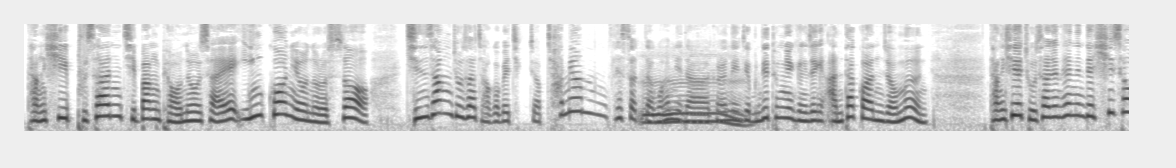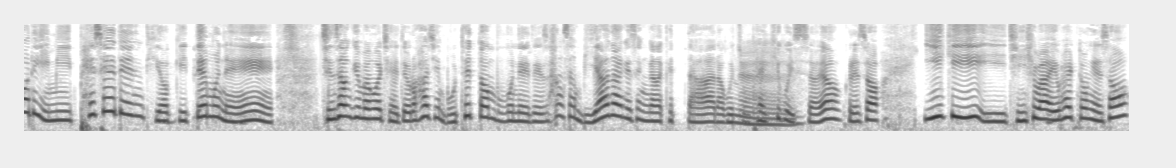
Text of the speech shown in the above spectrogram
당시 부산 지방 변호사의 인권위원으로서 진상조사 작업에 직접 참여했었다고 합니다. 음. 그런데 이제 문 대통령이 굉장히 안타까운 점은 당시에 조사는 했는데 시설이 이미 폐쇄된 뒤였기 때문에 진상규명을 제대로 하지 못했던 부분에 대해서 항상 미안하게 생각했다라고 좀 네. 밝히고 있어요. 그래서 이기 이 진실화의 활동에서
